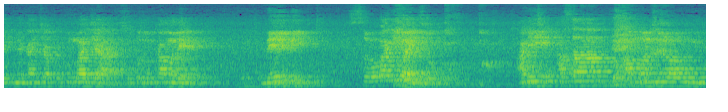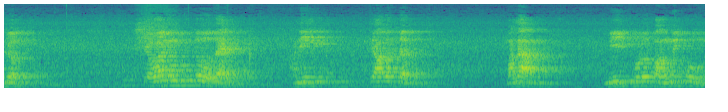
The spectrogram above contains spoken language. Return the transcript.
एकमेकांच्या कुटुंबाच्या सुखदुःखामध्ये नेहमी सहभागी व्हायचो. आणि असा हा मनमिळावू मित्र सेवानिवृत्त होत आहे. आणि त्याबद्दल मला मी थोडं भावनिक होऊन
